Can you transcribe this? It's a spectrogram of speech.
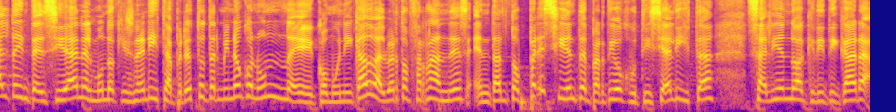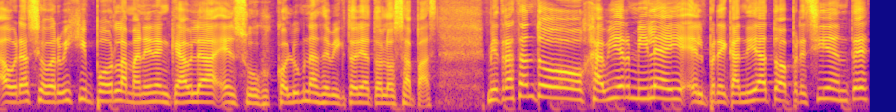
alta intensidad en el mundo kirchnerista, pero esto terminó con un eh, comunicado de Alberto Fernández, en tanto presidente del Partido Justicialista, saliendo a criticar a Horacio Berbisky por la manera en que habla en sus columnas de Victoria Tolosa Paz. Mientras tanto, Javier Milei, el precandidato a presidente,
